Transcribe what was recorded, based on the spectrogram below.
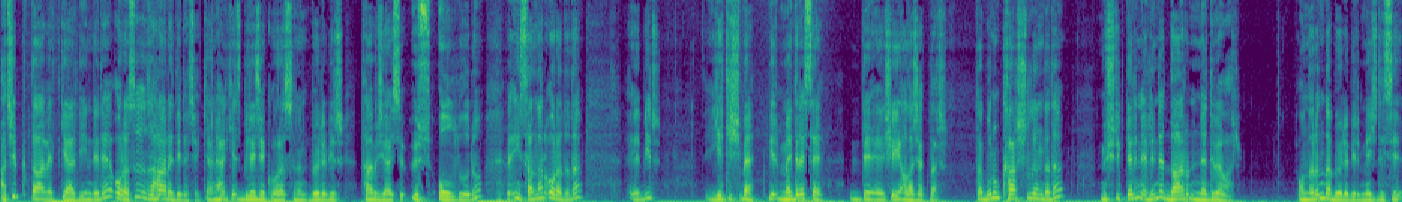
açık davet geldiğinde de orası ızhar edilecek. Yani herkes bilecek orasının böyle bir tabiri caizse üs olduğunu ve insanlar orada da e, bir yetişme, bir medrese de e, şeyi alacaklar. Tabi bunun karşılığında da müşriklerin elinde Darun Nedve var. Onların da böyle bir meclisi,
